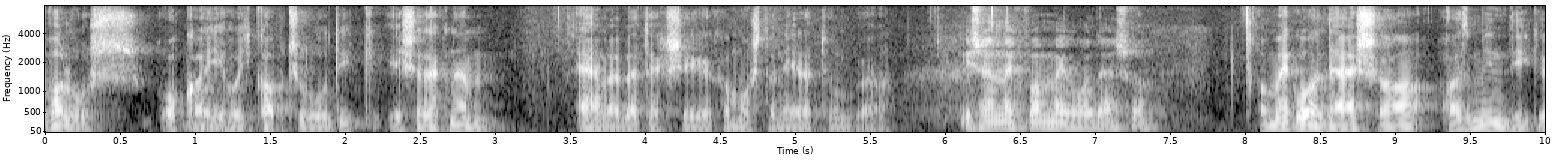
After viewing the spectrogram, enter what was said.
valós okai, hogy kapcsolódik, és ezek nem elmebetegségek a mostani életünkből. És ennek van megoldása? A megoldása az mindig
